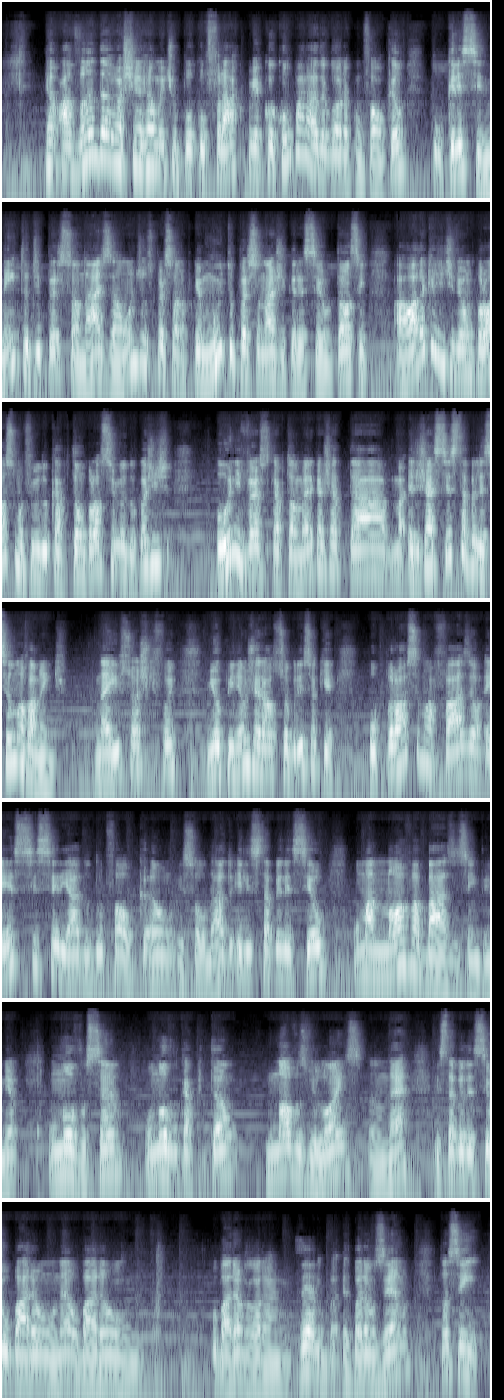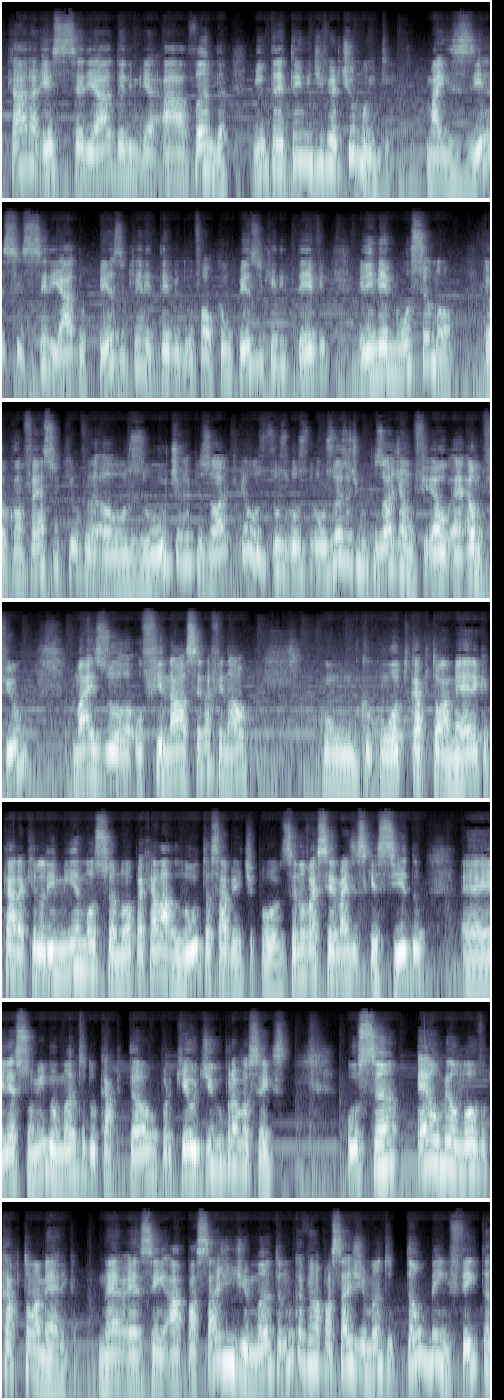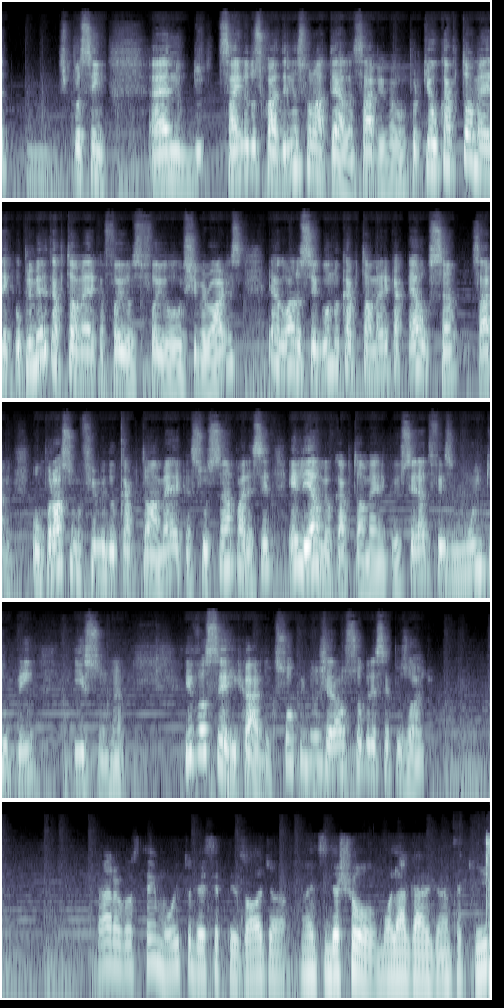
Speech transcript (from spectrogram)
A Wanda eu achei realmente um pouco fraco, porque comparado agora com o Falcão, o crescimento de personagens, aonde os personagens. Porque muito personagem cresceu. Então, assim, a hora que a gente vê um próximo filme do Capitão, um próximo filme do. A gente, o universo do Capitão América já tá. Ele já se estabeleceu novamente. Né? Isso eu acho que foi minha opinião geral sobre isso aqui. O próxima fase, esse seriado do Falcão e Soldado, ele estabeleceu uma nova base, você entendeu? Um novo Sam, um novo Capitão, novos vilões, né? Estabeleceu o Barão, né? O Barão o Barão agora, Zemo. o Barão Zemo. Então assim, cara, esse seriado, ele, a Wanda me entreteu e me divertiu muito. Mas esse seriado, o peso que ele teve, o Falcão, o peso que ele teve, ele me emocionou. Eu confesso que os, o último episódio, porque os, os, os dois últimos episódios é um, é, é um filme, mas o, o final, a cena final, com, com outro Capitão América. Cara, aquilo ali me emocionou para aquela luta, sabe? Tipo, você não vai ser mais esquecido. É, ele assumindo o manto do Capitão, porque eu digo para vocês, o Sam é o meu novo Capitão América, né? É, assim, a passagem de manto, eu nunca vi uma passagem de manto tão bem feita tipo assim, é, do, saindo dos quadrinhos para uma tela, sabe? Porque o Capitão América, o primeiro Capitão América foi o, foi o Steve Rogers, e agora o segundo Capitão América é o Sam, sabe? O próximo filme do Capitão América, se o Sam aparecer, ele é o meu Capitão América. E o seriado fez muito bem isso, né? E você, Ricardo, sua opinião geral sobre esse episódio? Cara, eu gostei muito desse episódio. Antes, deixa eu molhar a garganta aqui.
